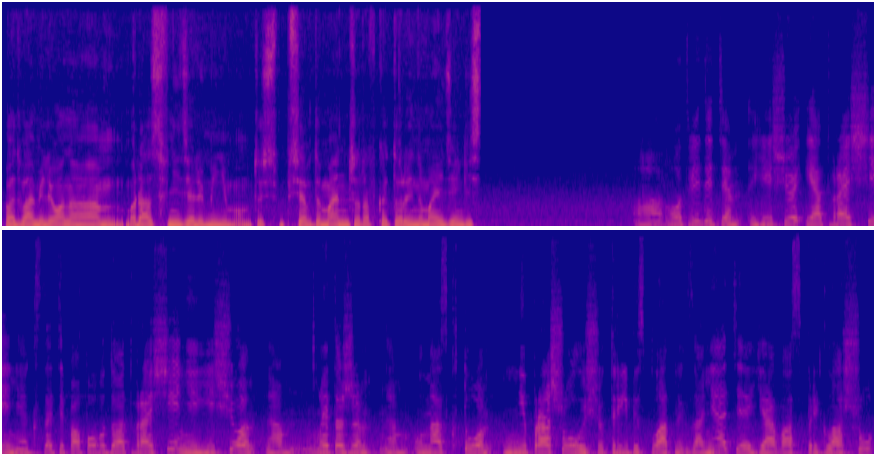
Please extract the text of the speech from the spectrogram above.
По 2 миллиона раз в неделю минимум, то есть псевдомен которые на мои деньги а, вот видите, еще и отвращение. Кстати, по поводу отвращения, еще это же у нас кто не прошел еще три бесплатных занятия, я вас приглашу.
